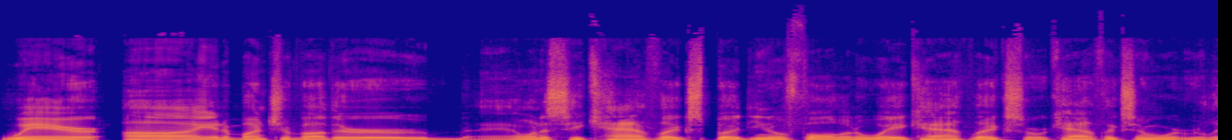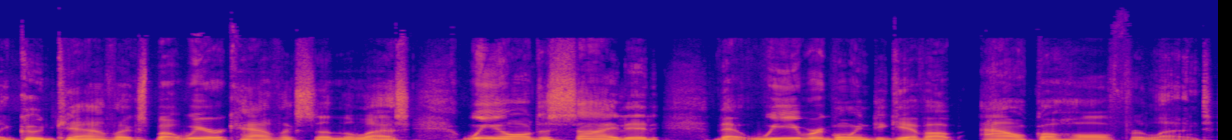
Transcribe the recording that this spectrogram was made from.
where I and a bunch of other, I want to say Catholics, but, you know, fallen away Catholics or Catholics and weren't really good Catholics, but we were Catholics nonetheless. We all decided that we were going to give up alcohol for Lent.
